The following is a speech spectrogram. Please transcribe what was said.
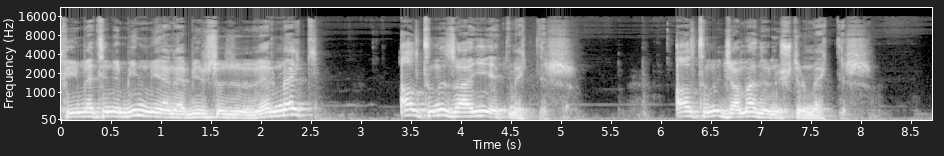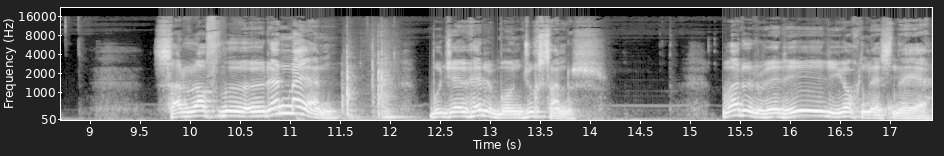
Kıymetini bilmeyene bir sözü vermek, altını zayi etmektir. Altını cama dönüştürmektir. Sarraflığı öğrenmeyen bu cevheri boncuk sanır. Varır verir yok nesneye.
